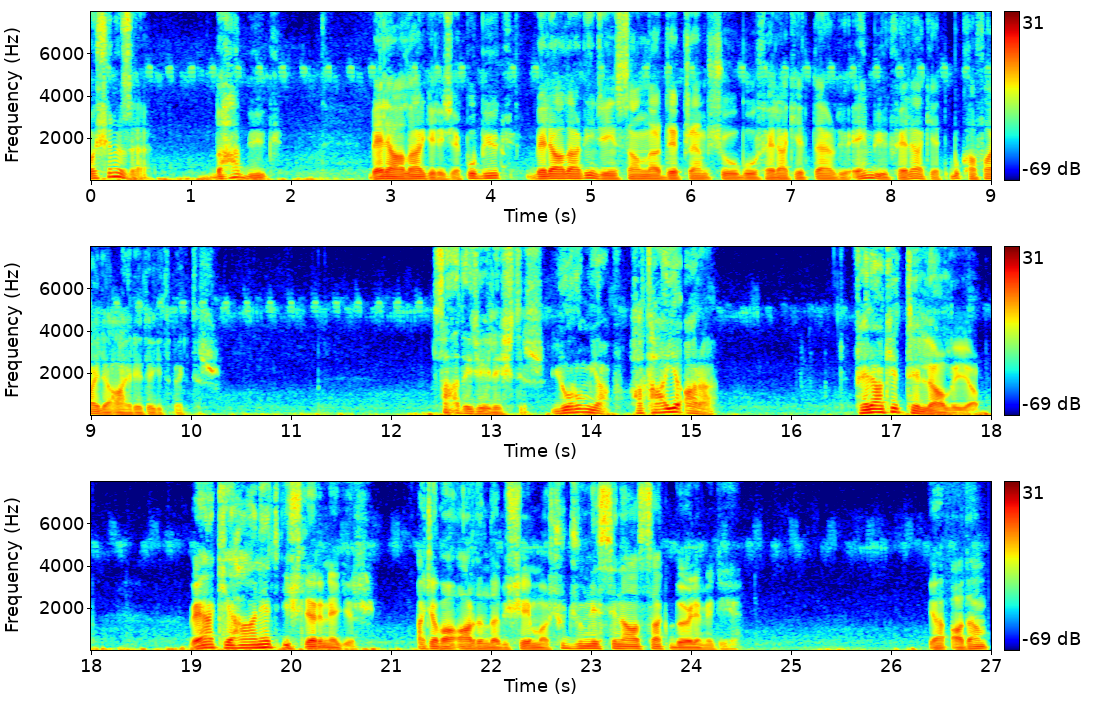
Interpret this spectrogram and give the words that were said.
başınıza daha büyük belalar gelecek. Bu büyük belalar deyince insanlar deprem, şu, bu, felaketler diyor. En büyük felaket bu kafayla ahirete gitmektir. Sadece eleştir, yorum yap, hatayı ara. Felaket tellallığı yap. Veya kehanet işlerine gir. Acaba ardında bir şey mi var? Şu cümlesini alsak böyle mi diye. Ya adam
